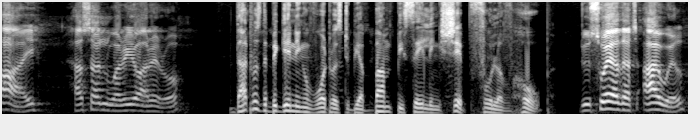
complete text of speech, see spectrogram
I, Hassan Wario Arero, That was the beginning of what was to be a bumpy sailing ship full of hope. do swear that I will,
